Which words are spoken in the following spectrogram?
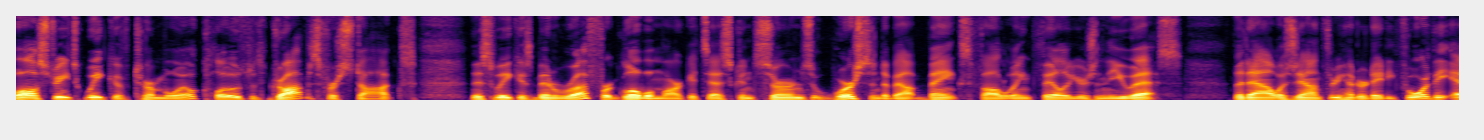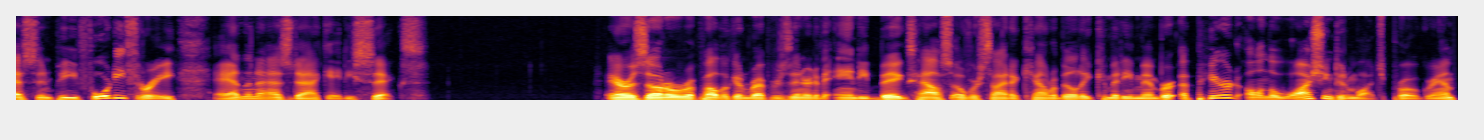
Wall Street's week of turmoil closed with drops for stocks. This week has been rough for global markets as concerns worsened about banks following failures in the U.S. The Dow was down 384, the S&P 43, and the Nasdaq 86. Arizona Republican Representative Andy Biggs, House Oversight Accountability Committee member, appeared on the Washington Watch program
